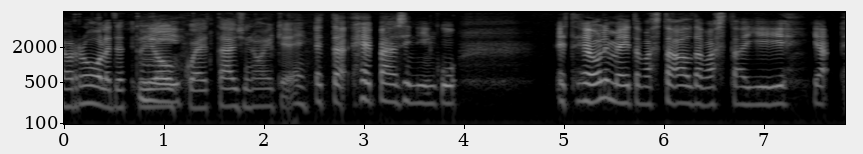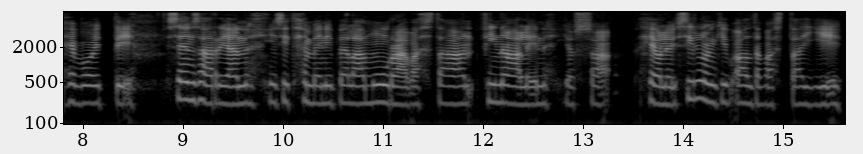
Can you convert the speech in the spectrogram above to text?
ja on roolitettu niin, joukkue täysin oikein. Että he pääsi niin kuin, että he oli meitä vasta alta vastaajia ja he voitti sen sarjan ja sitten he meni pelaamaan Muuraa vastaan finaalin, jossa he oli silloinkin alta vastaajia.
